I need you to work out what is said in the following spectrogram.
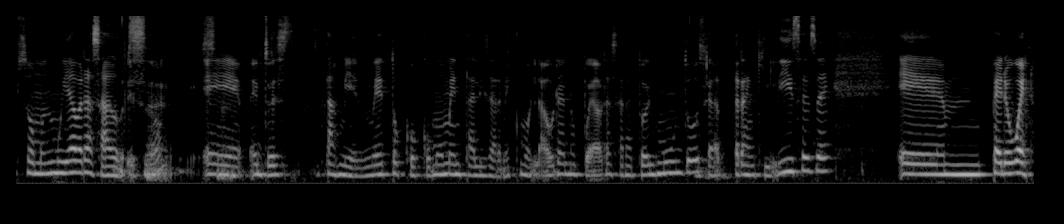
somos muy abrazadores no eh, entonces también me tocó como mentalizarme como Laura no puede abrazar a todo el mundo o sea tranquilícese Em, pero bueno,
